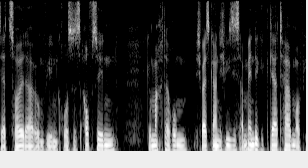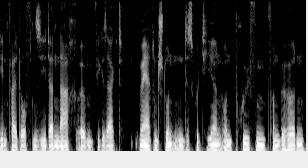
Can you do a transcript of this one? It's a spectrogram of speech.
der Zoll da irgendwie ein großes Aufsehen gemacht darum. Ich weiß gar nicht, wie sie es am Ende geklärt haben. Auf jeden Fall durften sie dann nach, ähm, wie gesagt, mehreren Stunden diskutieren und prüfen von Behörden,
